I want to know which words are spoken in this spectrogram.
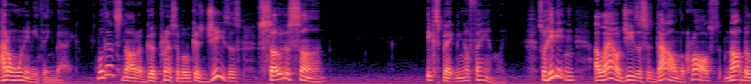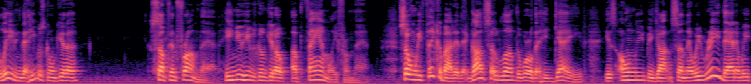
I don't want anything back. Well, that's not a good principle because Jesus sowed a son expecting a family. So he didn't allow Jesus to die on the cross, not believing that he was going to get a something from that. He knew he was going to get a, a family from that. So when we think about it, that God so loved the world that He gave His only begotten Son. Now we read that and we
